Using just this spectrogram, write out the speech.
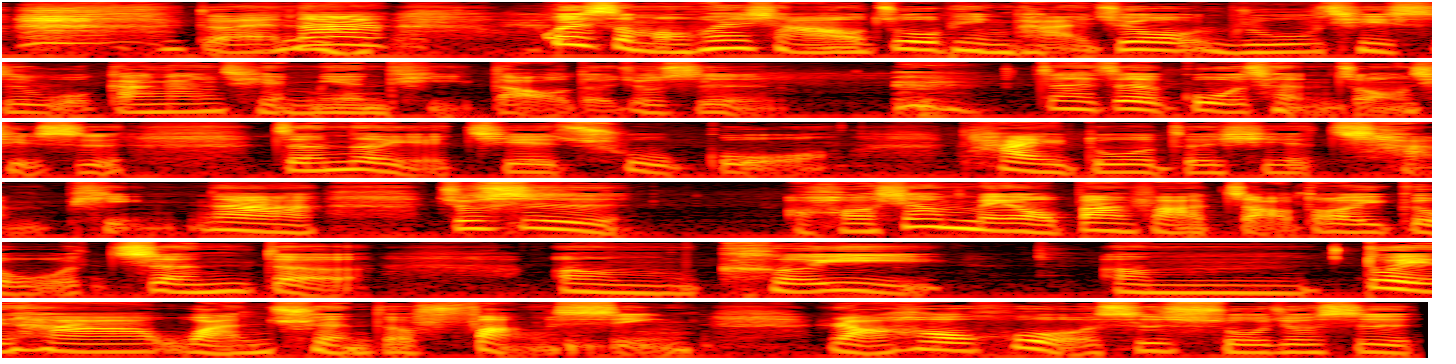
对，那为什么会想要做品牌？就如其实我刚刚前面提到的，就是 在这个过程中，其实真的也接触过太多这些产品，那就是。好像没有办法找到一个我真的，嗯，可以。嗯，对他完全的放心，然后或者是说，就是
